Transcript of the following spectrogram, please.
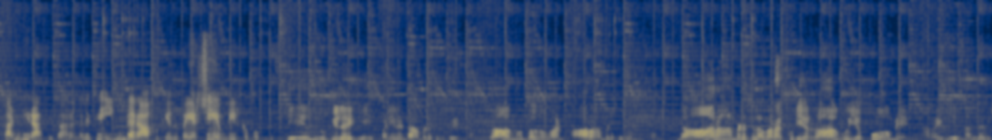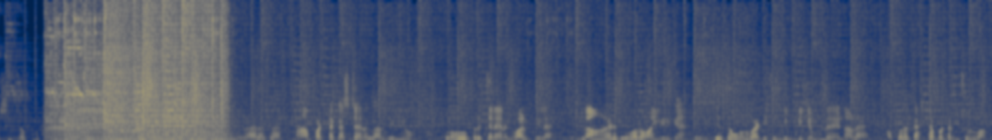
கன்னி ராசிக்காரங்களுக்கு இந்த ராகு கேது பெயர்ச்சி எப்படி இருக்க போகுது கேது விலகி பன்னிரெண்டாம் இடத்துக்கு போயிருக்காங்க ராகு பகவான் ஆறாம் இடத்துக்கு வந்திருக்காங்க இந்த ஆறாம் இடத்துல வரக்கூடிய ராகு எப்போவுமே நிறைய நல்ல விஷயங்களை கொடுக்கும். வேற சார் நான் பட்ட கஷ்டம் எனக்கு தான் தெரியும். அவ்வளோ பிரச்சனை எனக்கு வாழ்க்கையில. எல்லா இடத்துலையும் உதவ வாங்கியிருக்கேன். ஒரு விஷயத்த ஒரு வாட்டி செஞ்சு முடிக்க முடியல என்னால. அவ்வளோ கஷ்டப்பட்டேன்னு சொல்லுவாங்க.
